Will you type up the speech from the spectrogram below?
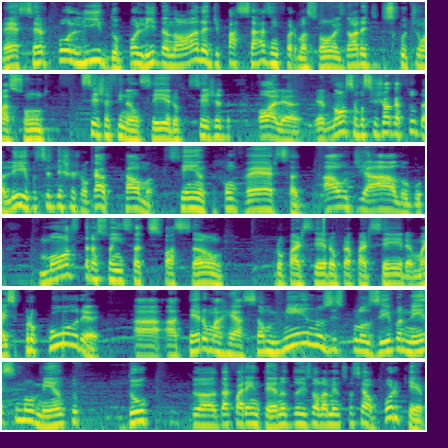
Né, ser polido, polida na hora de passar as informações, na hora de discutir um assunto, que seja financeiro, que seja. Olha, é, nossa, você joga tudo ali, você deixa jogado? Calma, senta, conversa, há o diálogo, mostra a sua insatisfação, para o parceiro ou para a parceira, mas procura a, a, ter uma reação menos explosiva nesse momento do, do, da quarentena, do isolamento social. Por quê?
